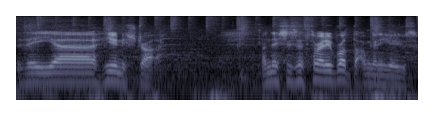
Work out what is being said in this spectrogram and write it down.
the uh, unistrut. And this is a threaded rod that I'm going to use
